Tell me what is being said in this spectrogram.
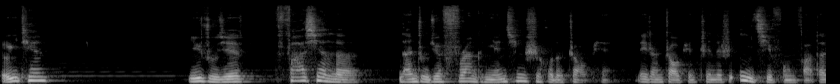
有一天，女主角发现了男主角 Frank 年轻时候的照片。那张照片真的是意气风发，她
